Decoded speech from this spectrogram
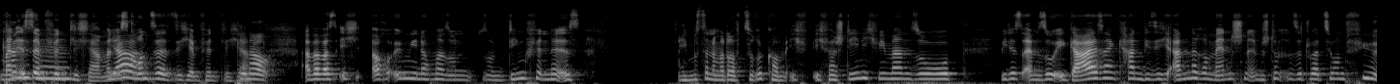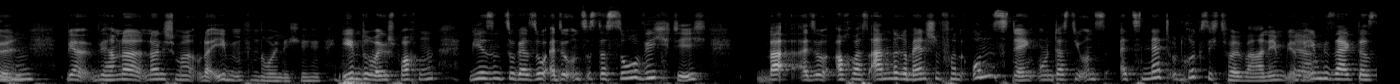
man ist diesen- empfindlicher, man ja. ist grundsätzlich empfindlicher. genau. Aber was ich auch irgendwie nochmal so ein, so ein Ding finde, ist, ich muss da nochmal drauf zurückkommen, ich, ich verstehe nicht, wie man so, wie das einem so egal sein kann, wie sich andere Menschen in bestimmten Situationen fühlen. Mhm. Wir, wir haben da neulich schon mal, oder eben, neulich, eben drüber gesprochen, wir sind sogar so, also uns ist das so wichtig, also auch was andere Menschen von uns denken und dass die uns als nett und rücksichtsvoll wahrnehmen. Wir Ja. haben eben gesagt, dass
